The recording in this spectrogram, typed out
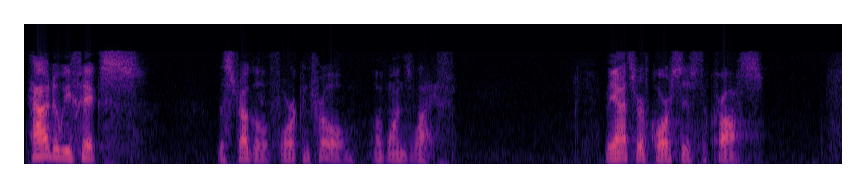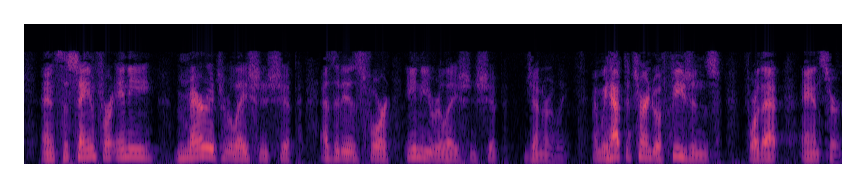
How do we fix the struggle for control of one's life? The answer, of course, is the cross. And it's the same for any marriage relationship as it is for any relationship generally. And we have to turn to Ephesians for that answer.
